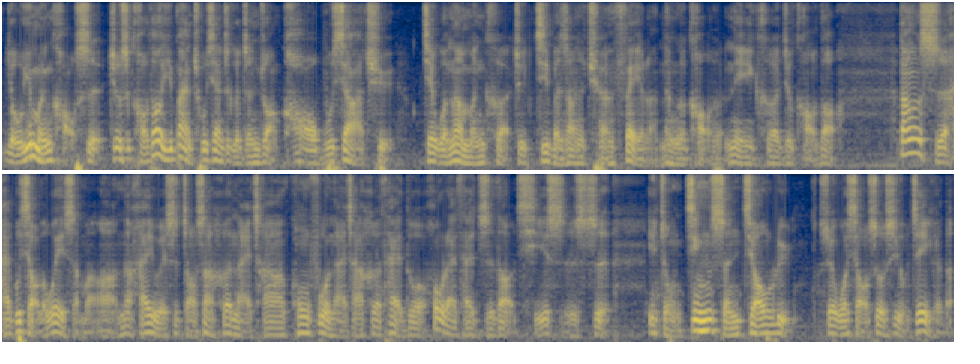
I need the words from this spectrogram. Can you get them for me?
有一门考试就是考到一半出现这个症状，考不下去。结果那门课就基本上是全废了，那个考那一科就考到，当时还不晓得为什么啊，那还以为是早上喝奶茶空腹奶茶喝太多，后来才知道其实是一种精神焦虑。所以我小时候是有这个的，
